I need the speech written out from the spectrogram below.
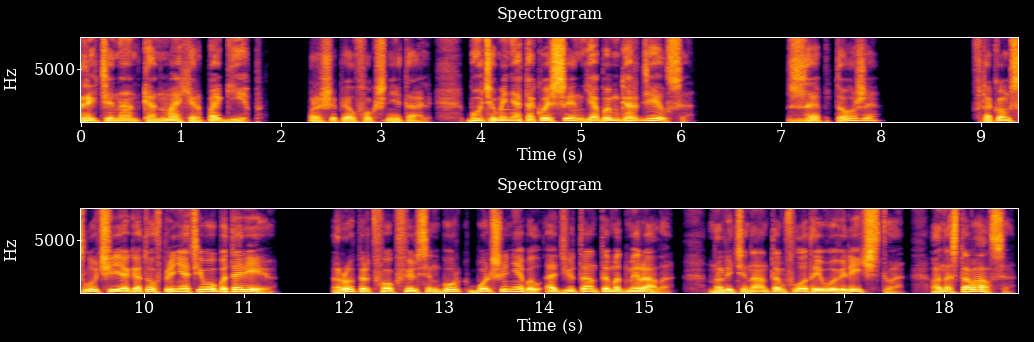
«Лейтенант Канмахер погиб», — прошипел Фокшнейталь. «Будь у меня такой сын, я бы им гордился». «Зэп тоже?» В таком случае я готов принять его батарею. Руперт Фокфельсенбург больше не был адъютантом адмирала, но лейтенантом флота Его Величества он оставался.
